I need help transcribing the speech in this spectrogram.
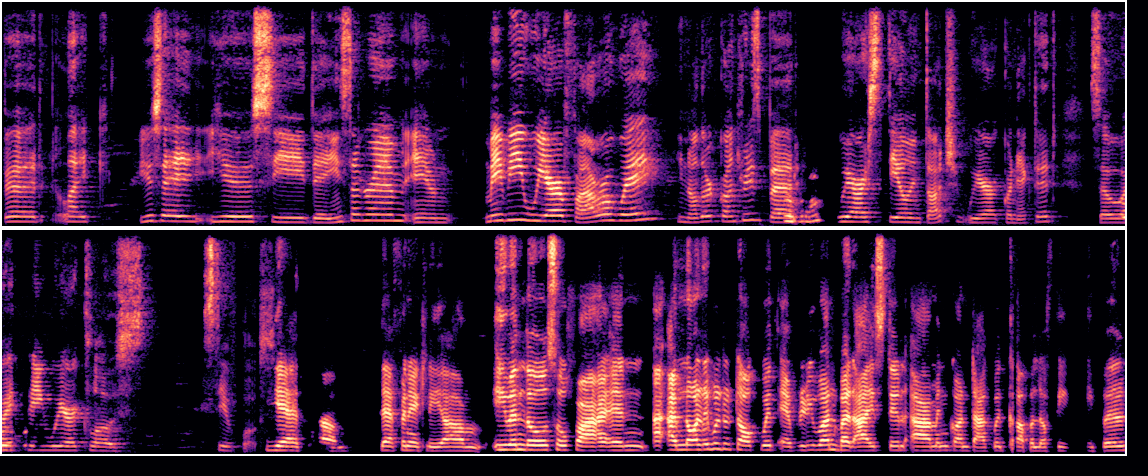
But like you say, you see the Instagram, and maybe we are far away in other countries, but mm-hmm. we are still in touch. We are connected. So mm-hmm. I think we are close, still close. Yes. Um, definitely. Um even though so far and I, am not able to talk with everyone but i still am in contact with a couple of people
